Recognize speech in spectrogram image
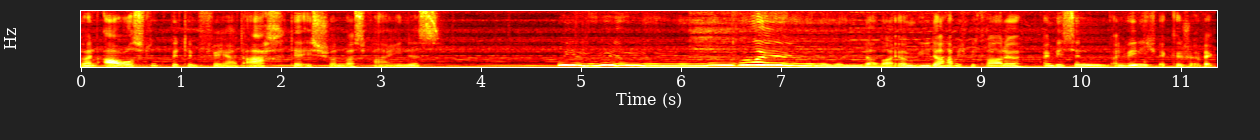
So ein Ausflug mit dem Pferd. Ach, der ist schon was Feines. Da war irgendwie, da habe ich mich gerade ein bisschen, ein wenig weggeschickt. Weg.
